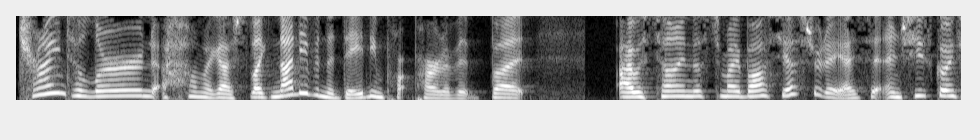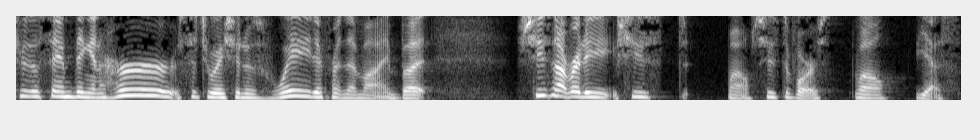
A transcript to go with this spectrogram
trying to learn oh my gosh like not even the dating part, part of it but i was telling this to my boss yesterday. I said and she's going through the same thing and her situation is way different than mine but she's not ready. She's well she's divorced. Well yes.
